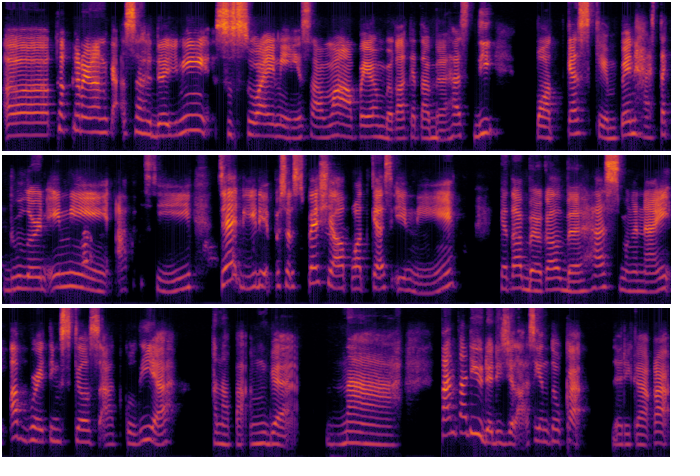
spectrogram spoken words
uh, kekerenan Kak Sahda ini sesuai nih sama apa yang bakal kita bahas di podcast campaign hashtag do learn ini. Apa sih? Jadi di episode spesial podcast ini, kita bakal bahas mengenai upgrading skills saat kuliah. Kenapa enggak? Nah, kan tadi udah dijelasin tuh kak, dari kakak,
